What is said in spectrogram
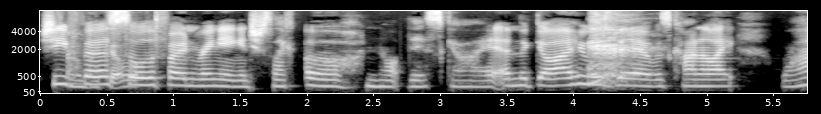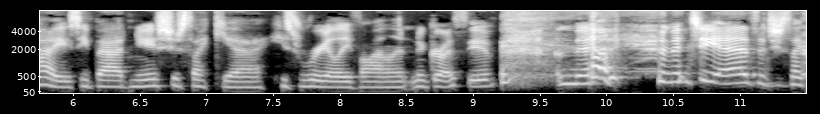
she Oh first saw the phone ringing and she's like, "Oh, not this guy." And the guy who was there was kind of like, "Why? Is he bad news?" She's like, "Yeah, he's really violent and aggressive." And then and then she answered, she's like,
